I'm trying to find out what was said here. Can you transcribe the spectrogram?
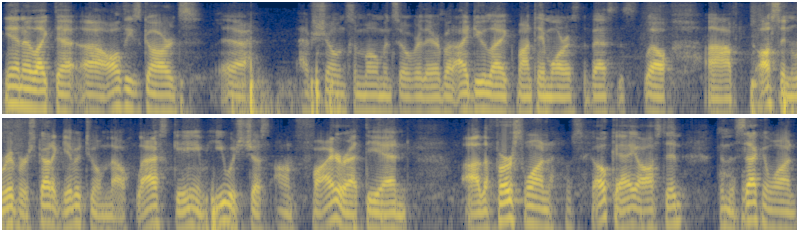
Yeah, and I like that. Uh, all these guards, uh, have shown some moments over there, but I do like Monte Morris the best as well. Uh, Austin Rivers, got to give it to him though. Last game, he was just on fire at the end. Uh, the first one was okay, Austin. Then the second one,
